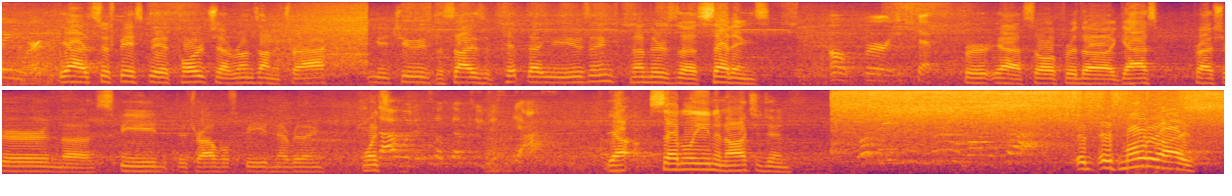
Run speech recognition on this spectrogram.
thing work? Yeah, it's just basically a torch that runs on a track. You choose the size of tip that you're using. Then there's the settings Oh, for each tip. for, yeah, so for the gas pressure and the speed, the travel speed and everything. Is that what it's hooked up to, just gas? yeah, acetylene and oxygen. What makes it move on the track? It, it's motorized.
